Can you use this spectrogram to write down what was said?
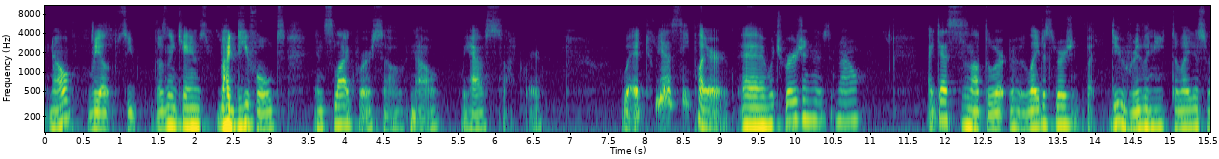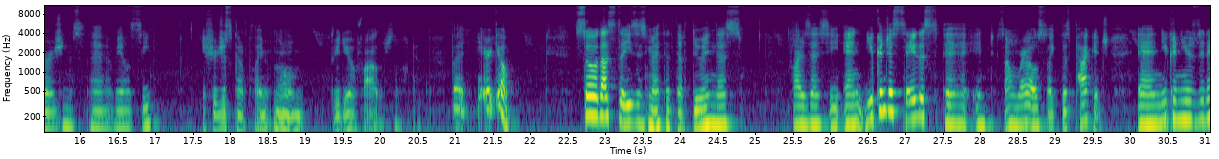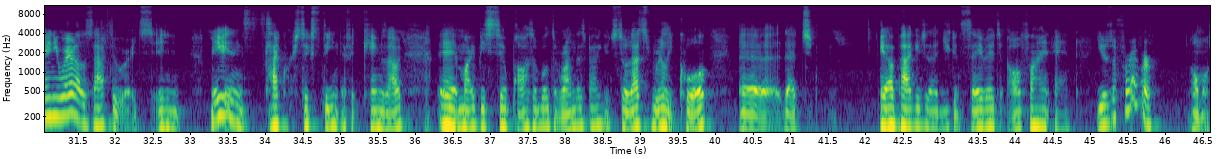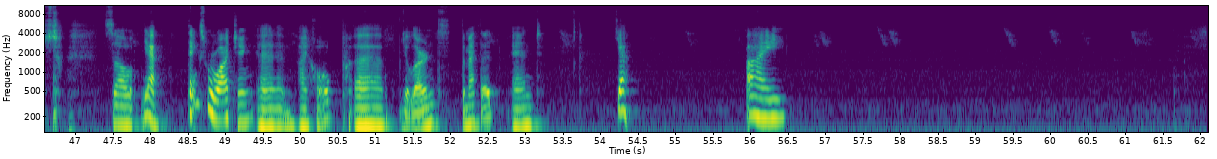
know VLC doesn't came by default in Slackware so now we have Slackware with VLC player. Uh, which version is it now? I guess it's not the uh, latest version but do you really need the latest version of uh, VLC if you're just gonna play normal video files or something but here we go so that's the easiest method of doing this as far as I see. And you can just save this uh, into somewhere else like this package. And you can use it anywhere else afterwards. In maybe in Slackware 16 if it comes out it might be still possible to run this package. So that's really cool uh, that you have a package that you can save it offline and use it forever almost. So yeah thanks for watching I hope uh, you learned the method and yeah. Bye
